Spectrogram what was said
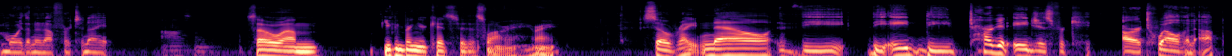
more than enough for tonight. Awesome. So um, you can bring your kids to the soiree, right? So right now the the age, the target ages for ki- are 12 and up.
